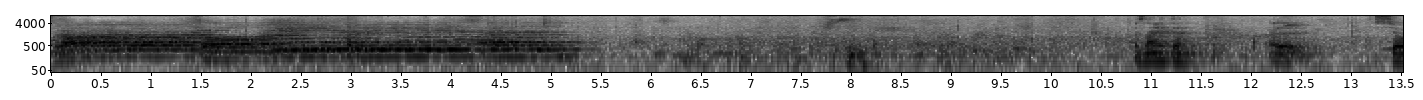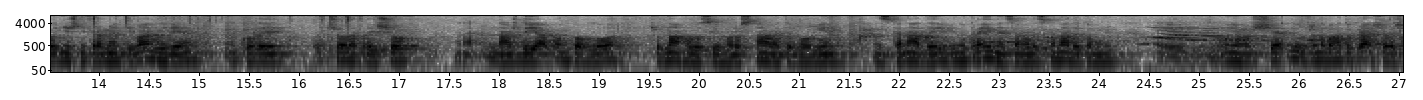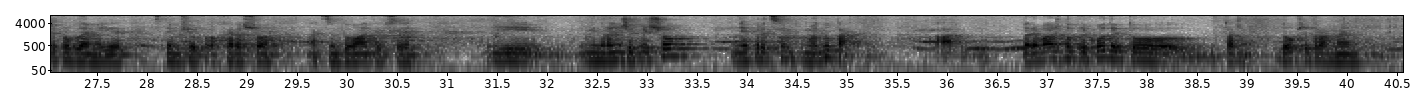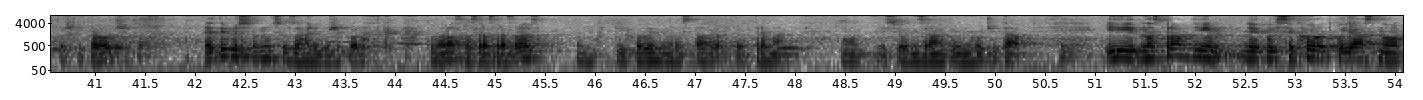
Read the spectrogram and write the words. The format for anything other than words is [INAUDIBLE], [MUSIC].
Слава Тобі, Христе. Знаєте, е, сьогоднішній фрагмент Євангелія, коли вчора прийшов е, наш диякон Павло, щоб наголос йому розставити, бо він з Канади, він українець, але з Канади, тому у нього ще ну, вже набагато краще, але ще проблеми є з тим, щоб хорошо акцентувати все. І він раніше прийшов, я перед цим думаю, ну так. А переважно приходив, то там довший фрагмент, трошки коротше. То. А я дивлюся, ну це взагалі дуже коротко. То раз, раз, раз, раз, раз, там півхвилини розставив, тримай. От, і сьогодні зранку він його читав. І насправді, якби все коротко, ясно,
